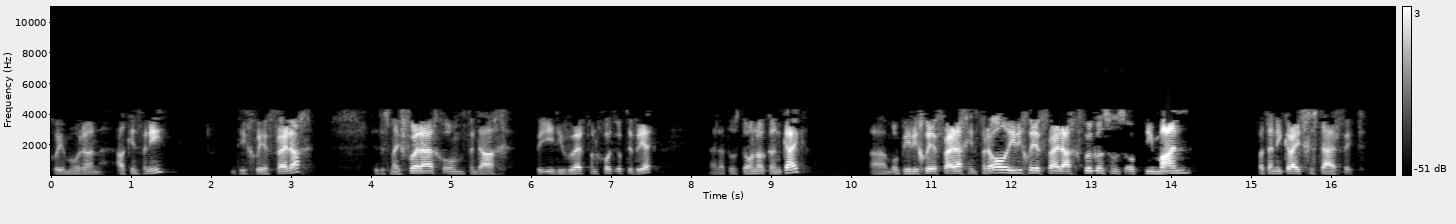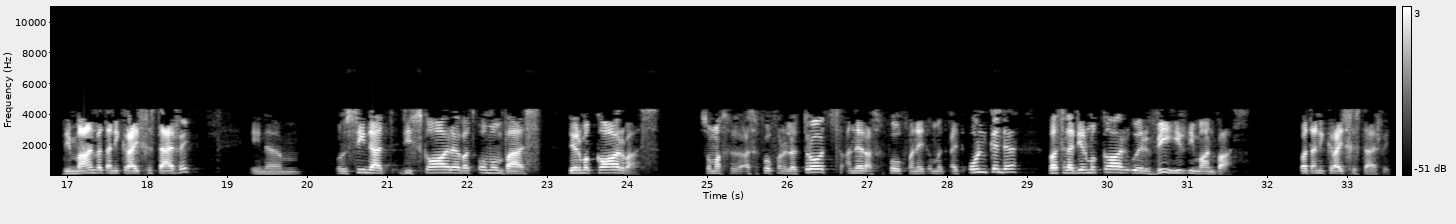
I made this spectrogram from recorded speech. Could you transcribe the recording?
Goeiemôre aan elkeen van u. Die goeie Vrydag. Dit is my voorreg om vandag vir u die woord van God oop te breek en dat ons daarna kan kyk. Um op hierdie goeie Vrydag en veral hierdie goeie Vrydag fokus ons op die man wat aan die kruis gesterf het. Die man wat aan die kruis gesterf het. En um ons sien dat die skare wat om hom was, deurmekaar was. Sommige as gevolg van hulle trots, ander as gevolg van net om uit onkunde was hulle deurmekaar oor wie hierdie man was wat aan die kruis gesterf het.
